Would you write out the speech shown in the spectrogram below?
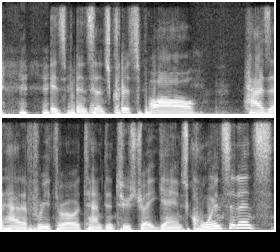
it's been since Chris Paul hasn't had a free throw attempt in two straight games. Coincidence?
